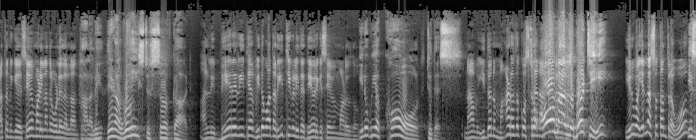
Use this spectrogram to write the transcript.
ಆತನಿಗೆ ಸೇವೆ ಮಾಡಿಲ್ಲ ಅಂದ್ರೆ ಒಳ್ಳೇದಲ್ಲ ಅಂತ Hallelujah. There are ways to serve God. ಅಲ್ಲಿ ಬೇರೆ ರೀತಿಯ ವಿಧವಾದ ರೀತಿಗಳಿದೆ ದೇವರಿಗೆ ಸೇವೆ ಮಾಡೋದು You know, we are called to this. ನಾವು ಇದನ್ನು ಮಾಡೋದಕ್ಕೋಸ್ಕರ So ನಾವು all my liberty ಇರುವ ಎಲ್ಲ ಸ್ವತಂತ್ರವು is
